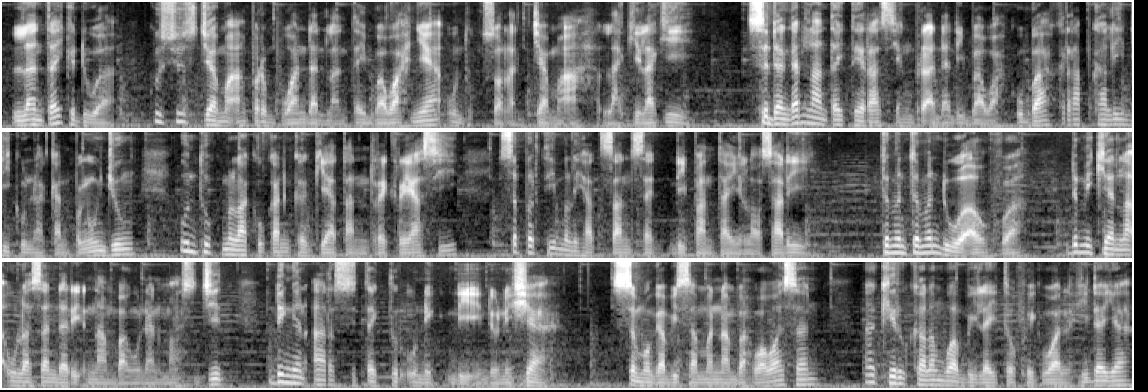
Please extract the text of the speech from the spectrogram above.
Lantai kedua khusus jamaah perempuan dan lantai bawahnya untuk sholat jamaah laki-laki. Sedangkan lantai teras yang berada di bawah kubah kerap kali digunakan pengunjung untuk melakukan kegiatan rekreasi seperti melihat sunset di pantai Losari. Teman-teman dua Aufa, Demikianlah ulasan dari enam bangunan masjid dengan arsitektur unik di Indonesia. Semoga bisa menambah wawasan. Akhir kalam wabillahi taufiq wal hidayah.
